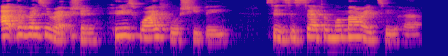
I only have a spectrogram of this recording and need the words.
At the resurrection, whose wife will she be, since the seven were married to her?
